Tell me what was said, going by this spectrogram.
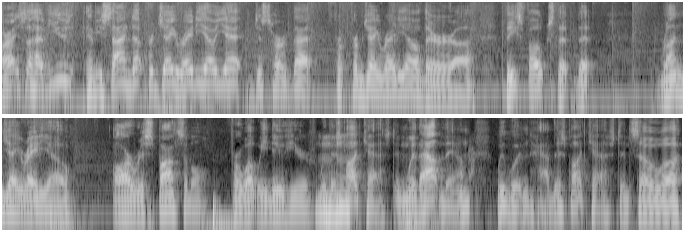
All right. So have you have you signed up for J Radio yet? Just heard that from, from J Radio. They're uh, these folks that that run J Radio are responsible for what we do here with this podcast. And without them, we wouldn't have this podcast. And so, uh,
